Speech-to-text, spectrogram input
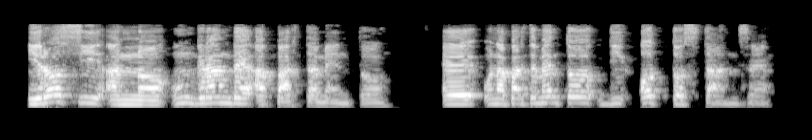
I Rossi hanno un grande appartamento. È un appartamento di otto stanze,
